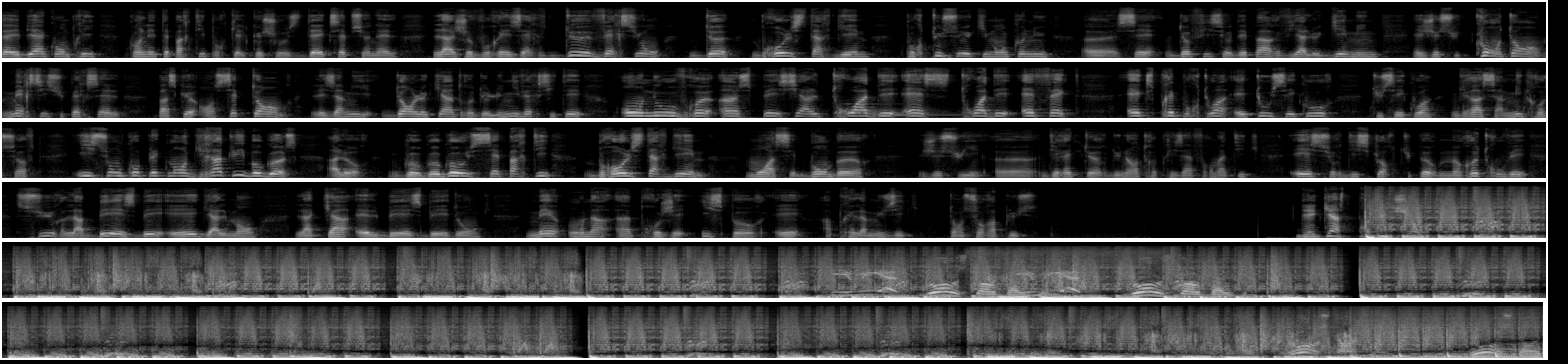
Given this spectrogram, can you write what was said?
vous avez bien compris qu'on était parti pour quelque chose d'exceptionnel. Là, je vous réserve deux versions de Brawl Star Game pour tous ceux qui m'ont connu. Euh, c'est d'office au départ via le gaming et je suis content. Merci Supercell parce que en septembre, les amis, dans le cadre de l'université, on ouvre un spécial 3DS, 3D Effect, exprès pour toi et tous ces cours. Tu sais quoi? Grâce à Microsoft, ils sont complètement gratuits, beau gosse. Alors, go go go, c'est parti. Brawl Star Game. Moi, c'est Bomber. Je suis euh, directeur d'une entreprise informatique et sur Discord, tu peux me retrouver sur la BSB et également la KLBSB donc mais on a un projet e-sport et après la musique, t'en sauras plus. Descast Production. Serious. Brawl Star Serious. Brawl Star Belgium.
